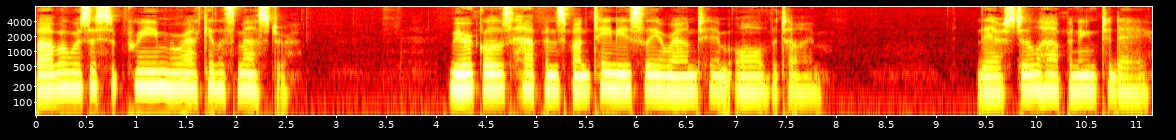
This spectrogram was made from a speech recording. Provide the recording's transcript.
Baba was a supreme miraculous master. Miracles happen spontaneously around him all the time. They are still happening today.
